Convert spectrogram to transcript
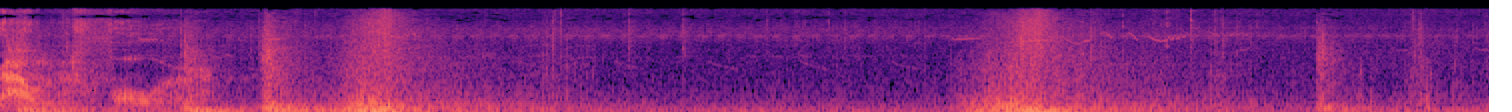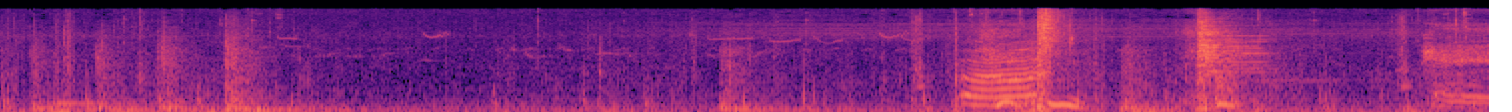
Round four. hey.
